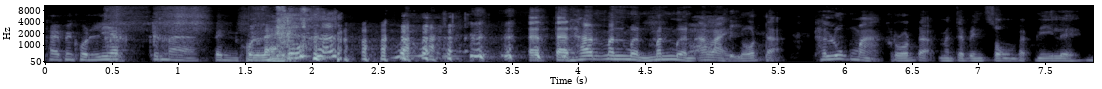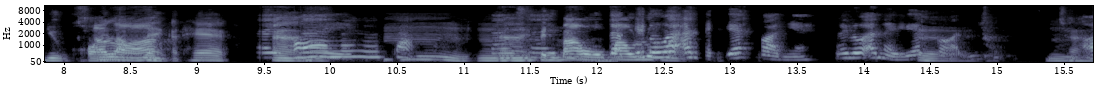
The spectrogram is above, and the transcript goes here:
ใครเป็นคนเรียกขึ้นมาเป็นคนแรก แต่แต่ถ้ามันเหมือนมันเหมือนอะไหล่รถอะถ้าลูกหมากรถอะมันจะเป็นทรงแบบนี้เลย อยู่คอยเอาเหรรัอบแรงกระแทกใช่อ่าอ๋อใช่ไม่รู้จักอืมอืมใช่เป็นเบ้าแต่เบ้าไม่ลูรู้กหว่ามาอักนไหนเรียกก่อนไงไม่รู้อันไหนเรียกก่อนอืมใช่อ๋อ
